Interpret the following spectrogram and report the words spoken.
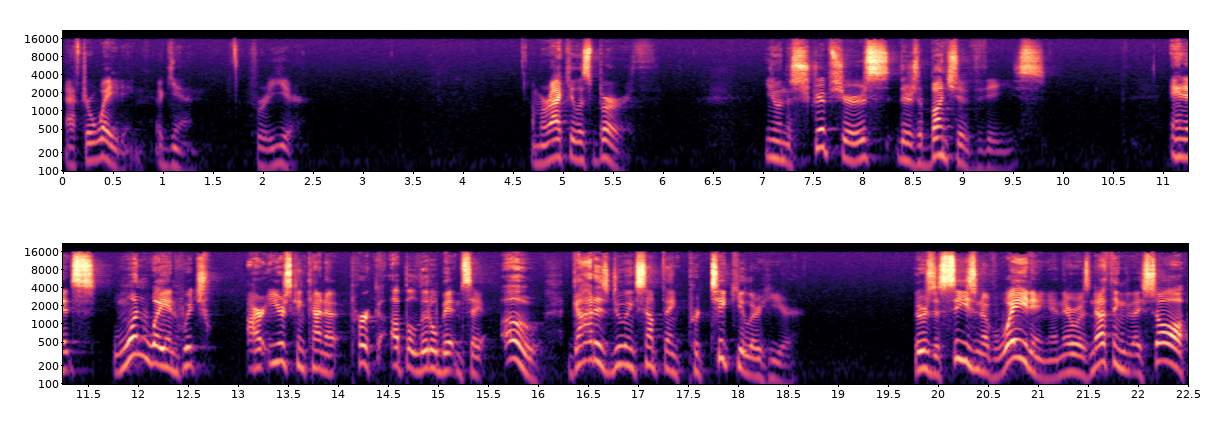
after waiting again for a year. A miraculous birth. You know, in the scriptures, there's a bunch of these. And it's one way in which our ears can kind of perk up a little bit and say, oh, God is doing something particular here. There was a season of waiting, and there was nothing that they saw,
